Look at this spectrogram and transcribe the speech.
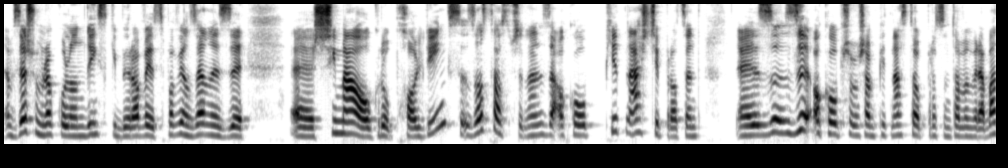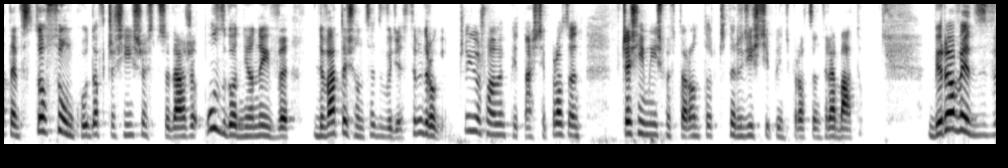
W zeszłym roku londyński biurowiec powiązany z Shimao Group Holdings został sprzedany za około 15%, e, z, z około, przepraszam, 15% rabatem w stosunku do wcześniejszej sprzedaży uzgodnionej w 2022, czyli już mamy 15%, wcześniej mieliśmy w Toronto 45% rabatu. Biurowiec w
